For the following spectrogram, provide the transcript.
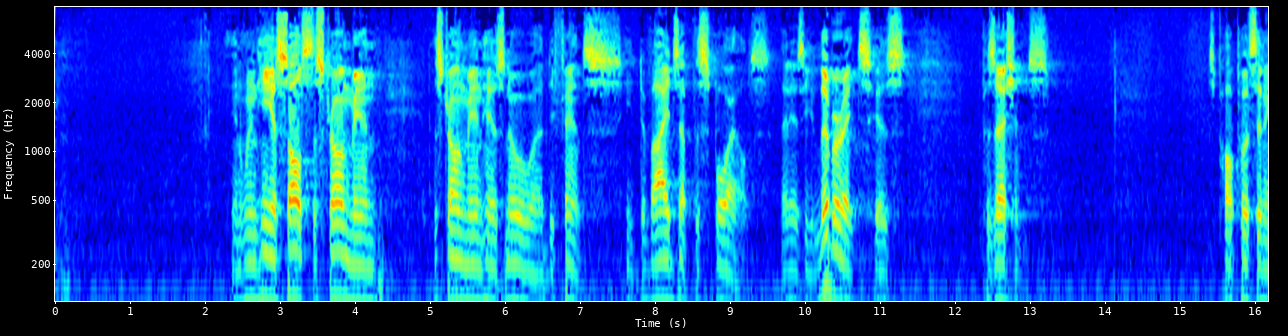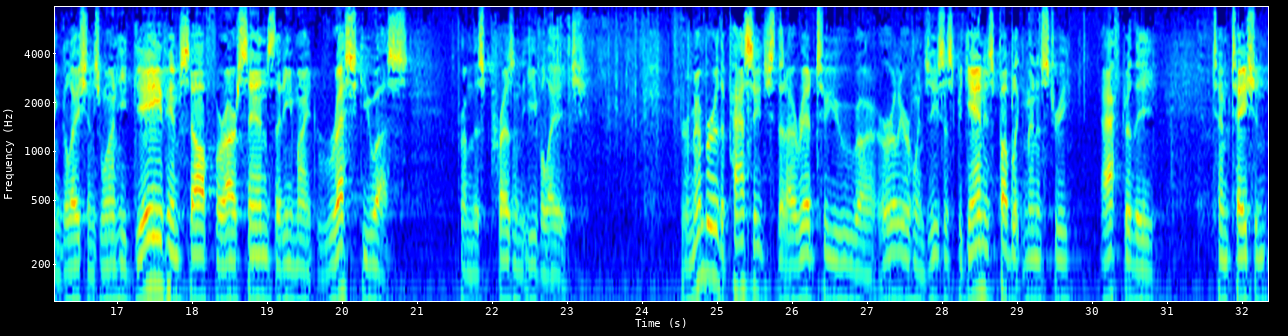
And when he assaults the strong man, the strong man has no uh, defense. He divides up the spoils. That is, he liberates his possessions. As Paul puts it in Galatians 1, he gave himself for our sins that he might rescue us from this present evil age. Remember the passage that I read to you uh, earlier when Jesus began his public ministry after the temptation?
